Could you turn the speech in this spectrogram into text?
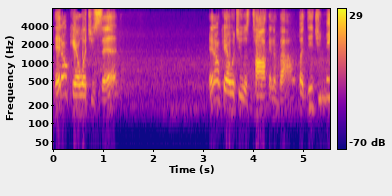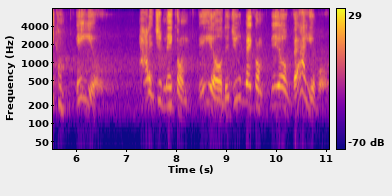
they don't care what you said. They don't care what you was talking about. But did you make them feel? How did you make them feel? Did you make them feel valuable?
